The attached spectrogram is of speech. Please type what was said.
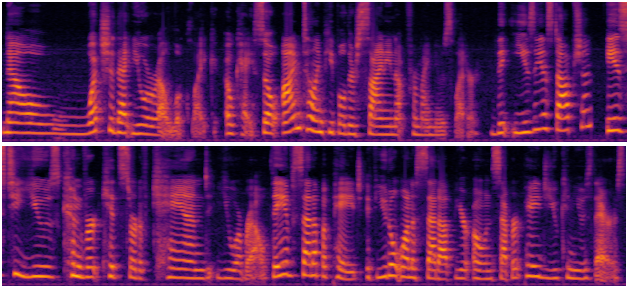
Now, what should that URL look like? Okay, so I'm telling people they're signing up for my newsletter. The easiest option is to use ConvertKit's sort of canned URL. They have set up a page. If you don't want to set up your own separate page, you can use theirs.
